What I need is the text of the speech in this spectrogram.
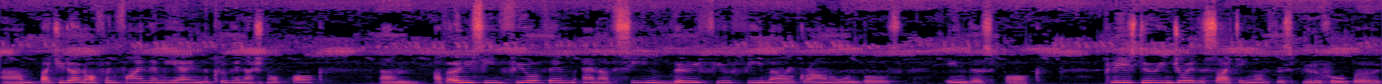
um, but you don't often find them here in the Kruger National Park. Um, I've only seen few of them and I've seen very few female ground hornbills in this park. Please do enjoy the sighting of this beautiful bird.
